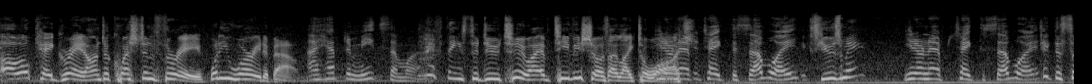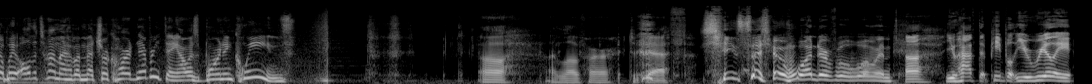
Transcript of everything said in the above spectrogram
Oh, okay, great. On to question three. What are you worried about? I have to meet someone. I have things to do, too. I have TV shows I like to watch. You don't have to take the subway. Excuse me? You don't have to take the subway. I take the subway all the time. I have a Metro card and everything. I was born in Queens. Oh, I love her to death. She's such a wonderful woman. Uh, you have to people. You really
